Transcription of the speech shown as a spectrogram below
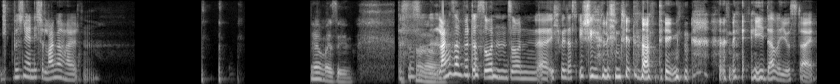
die müssen ja nicht so lange halten. Ja, mal sehen. Das ist Ah. langsam wird das so 'n so 'n, äh, ich will, dass Ishii endlich 'n Titel haben Ding. AEW-Style.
